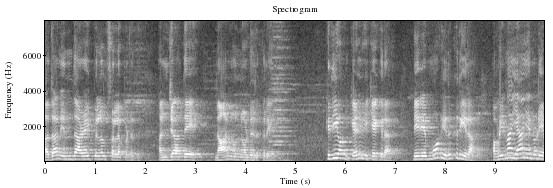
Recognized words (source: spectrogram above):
அதுதான் எந்த அழைப்பிலும் சொல்லப்பட்டது. அஞ்சாதே நான் உன்னோடு இருக்கிறேன். கிதியோன் கேள்வி கேட்கிறார் நீர் எம்மோடு இருக்கிறீரா? அப்படின்னா ஏன் என்னுடைய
